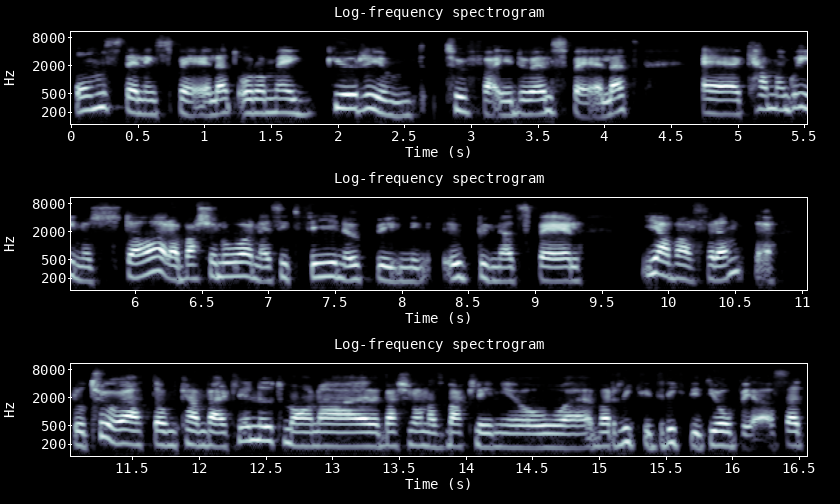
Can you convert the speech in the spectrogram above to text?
omställningsspelet och de är grymt tuffa i duellspelet. Eh, kan man gå in och störa Barcelona i sitt fina uppbygg uppbyggnadsspel, ja varför inte? Då tror jag att de kan verkligen utmana Barcelonas backlinje och eh, vara riktigt, riktigt jobbiga. Så att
